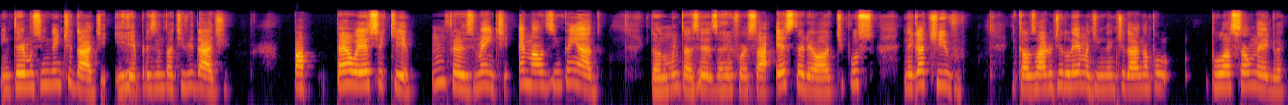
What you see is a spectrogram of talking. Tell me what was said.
em termos de identidade e representatividade. Papel esse que, infelizmente, é mal desempenhado, dando muitas vezes a reforçar estereótipos negativos e causar o dilema de identidade na população negra.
